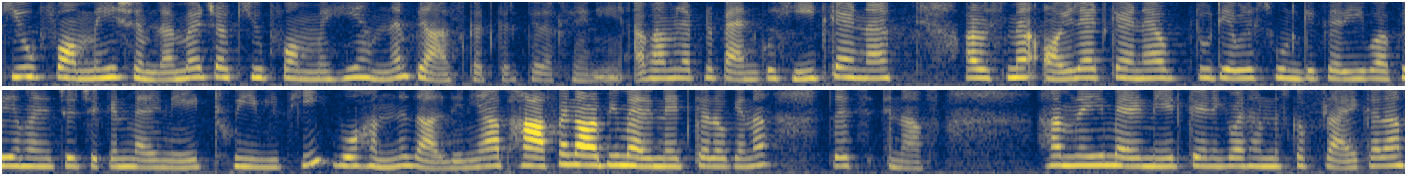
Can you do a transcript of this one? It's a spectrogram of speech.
क्यूब फॉर्म में ही शिमला मिर्च और क्यूब फॉर्म में ही हमने प्याज कट करके रख लेनी है। अब हमने अपने पैन को हीट करना है और उसमें ऑयल ऐड करना है टू टेबल स्पून के करीब और फिर हमारी जो चिकन मैरिनेट हुई हुई थी, वो हमने डाल देनी है। आप हाफ़ एन आवर भी मैरिनेट करोगे ना तो इट्स इनफ हमने ये मैरिनेट करने के बाद हमने इसको फ्राई करा।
